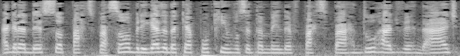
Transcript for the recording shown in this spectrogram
agradeço sua participação, obrigada. Daqui a pouquinho você também deve participar do Rádio Verdade,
